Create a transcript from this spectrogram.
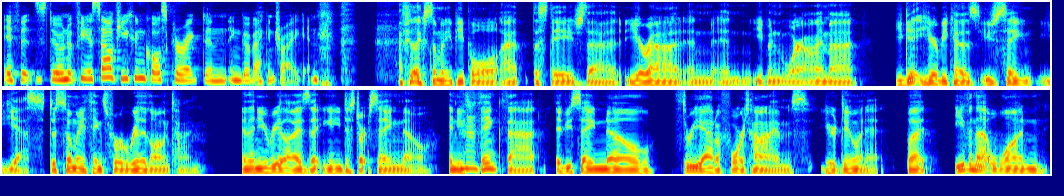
if it's doing it for yourself, you can course correct and, and go back and try again. I feel like so many people at the stage that you're at and and even where I'm at, you get here because you say yes to so many things for a really long time. And then you realize that you need to start saying no. And you mm-hmm. think that if you say no three out of four times, you're doing it. But even that one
